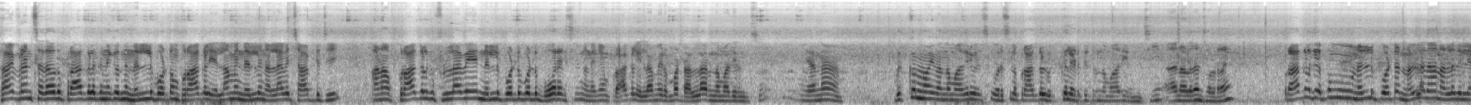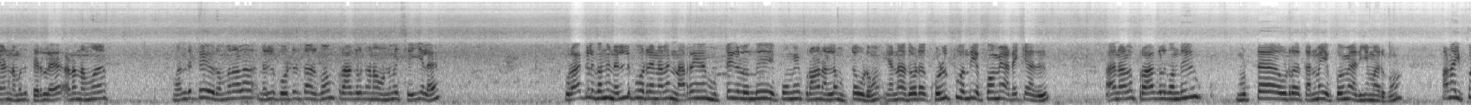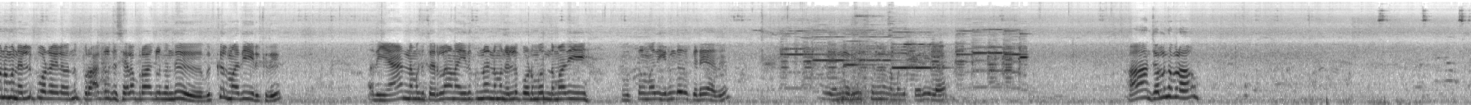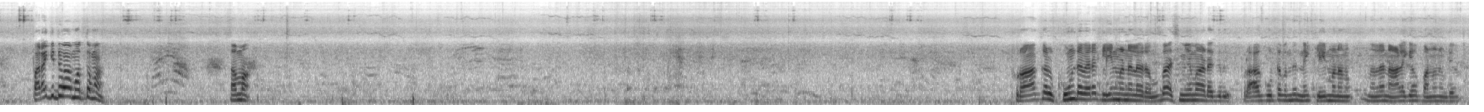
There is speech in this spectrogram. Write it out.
Hi friends அதாவது புறாக்களுக்கு இன்றைக்கி வந்து நெல் போட்டோம். புறாக்கள் எல்லாமே நெல் நல்லாவே சாப்பிட்டுச்சு. ஆனால் புறாக்களுக்கு ஃபுல்லாகவே நெல் போட்டு போட்டு போர் அடிச்சுன்னு நினைக்கிறேன். புறாக்கள் எல்லாமே ரொம்ப டல்லாக இருந்த மாதிரி இருந்துச்சு. ஏன்னா விக்கல் நோய் வந்த மாதிரி ஒரு ஒரு சில புறாக்கள் விக்கல் எடுத்துகிட்டு இருந்த மாதிரி இருந்துச்சு. அதனால தான் சொல்கிறேன் புறாக்களுக்கு எப்பவும் நெல் போட்டால் நல்லதா நல்லது இல்லையான்னு நமக்கு தெரில ஆனால் நம்ம வந்துட்டு ரொம்ப நாளாக நெல் போட்டுட்டு தான் இருக்கோம். புறாக்களுக்கு ஆனால் ஒன்றுமே செய்யலை. புறாக்களுக்கு வந்து நெல் போடுறதுனால நிறைய முட்டைகள் வந்து எப்போவுமே புறா நல்லா முட்டை விடும். ஏன்னா அதோட கொழுப்பு வந்து எப்போவுமே அடைக்காது. அதனால் புறாக்களுக்கு வந்து முட்டை விடுற தன்மை எப்போவுமே அதிகமாக இருக்கும். ஆனால் இப்போ நம்ம நெல் போடுறதில் வந்து புறாக்களுக்கு சில புறாக்களுக்கு வந்து விக்கல் மாதிரி இருக்குது. அது ஏன்னு நமக்கு தெரில ஆனால் இதுக்கு முன்னாடி நம்ம நெல் போடும்போது இந்த மாதிரி விக்கல் மாதிரி இருந்தது கிடையாது. என்ன ரீசன்னு நமக்கு தெரியல. ஆ சொல்லுங்கள் ப்ரோ பறக்கிட்டு வா மொத்தமாக ஆமாம் புறாக்கள் கூண்டை வேற க்ளீன் பண்ணலை. ரொம்ப அசிங்கமாக அடக்குது புறா கூட்டை வந்து இன்னைக்கு க்ளீன் பண்ணணும். நல்லா நாளைக்காக பண்ணணும் எப்படியும்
